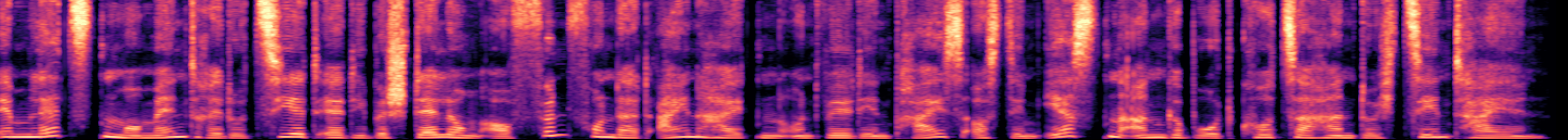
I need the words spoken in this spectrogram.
Im letzten Moment reduziert er die Bestellung auf 500 Einheiten und will den Preis aus dem ersten Angebot kurzerhand durch 10 teilen,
